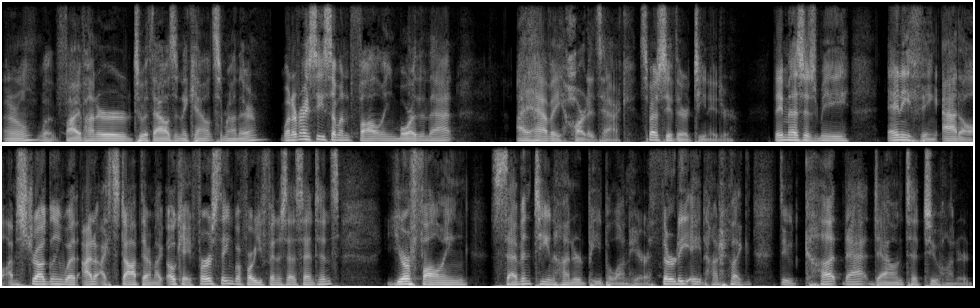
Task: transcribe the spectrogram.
I don't know, what, 500 to 1,000 accounts around there. Whenever I see someone following more than that, I have a heart attack, especially if they're a teenager. They message me anything at all. I'm struggling with, I, I stop there. I'm like, okay, first thing before you finish that sentence, you're following 1,700 people on here, 3,800. Like, dude, cut that down to 200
